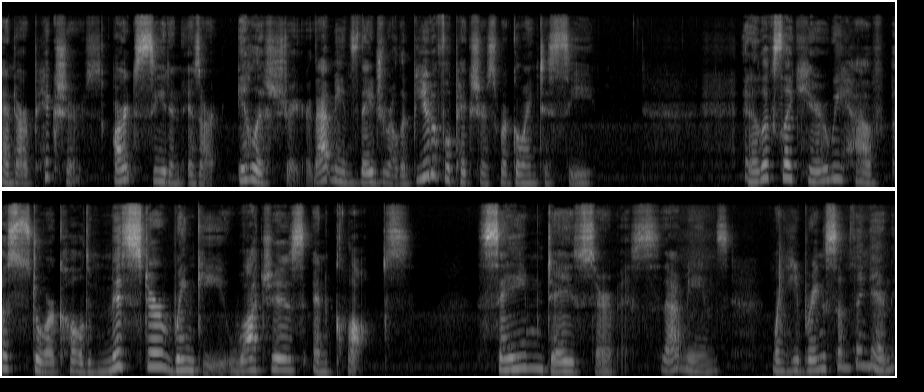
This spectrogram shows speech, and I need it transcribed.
And our pictures, Art Seiden is our illustrator. That means they drew all the beautiful pictures we're going to see. And it looks like here we have a store called Mr. Winky Watches and Clocks. Same day service. That means when he brings something in,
